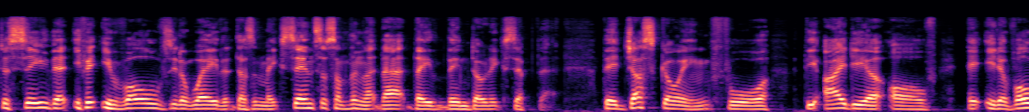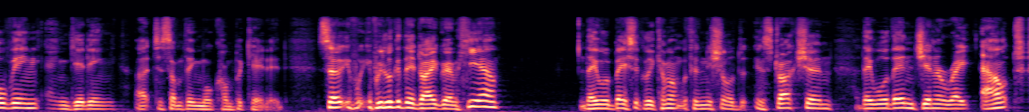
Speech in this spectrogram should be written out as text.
to see that if it evolves in a way that doesn't make sense or something like that, they then don't accept that. They're just going for the idea of it evolving and getting uh, to something more complicated. So if we, if we look at their diagram here, they will basically come up with an initial instruction. They will then generate out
